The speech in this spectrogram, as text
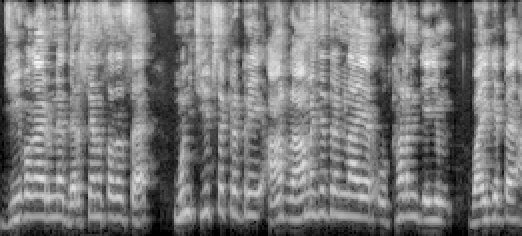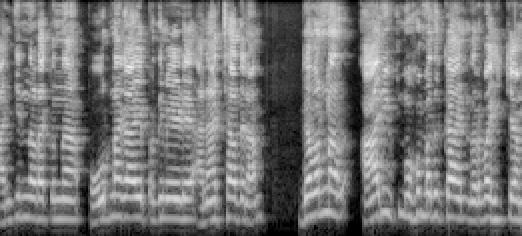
ജീവകാരുണ്യ ദർശന സദസ്സ് മുൻ chief secretary R Ramachandran Nair ഉദ്ഘാടനം ചെയ്യും. വൈകിട്ട് അഞ്ചിന് നടക്കുന്ന പൂർണകായ പ്രതിമയുടെ അനാച്ഛാദനം ഗവർണർ ആരിഫ് മുഹമ്മദ് ഖാൻ നിർവഹിക്കും.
